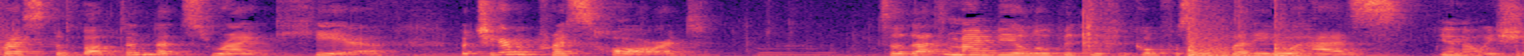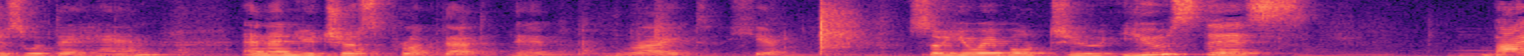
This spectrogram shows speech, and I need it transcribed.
press the button that's right here, but you gotta press hard. So that might be a little bit difficult for somebody who has, you know, issues with their hand. And then you just plug that in right here. So you're able to use this by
